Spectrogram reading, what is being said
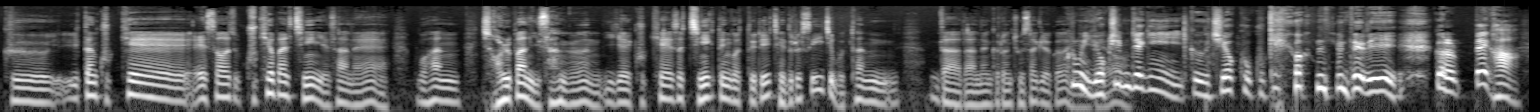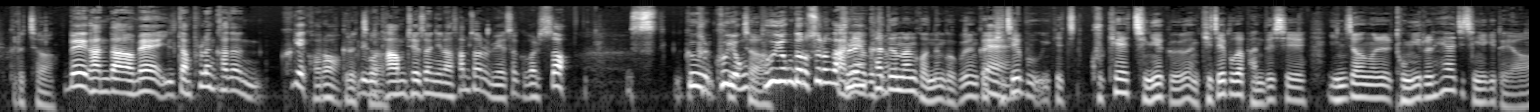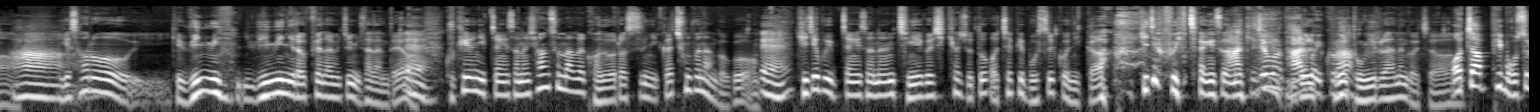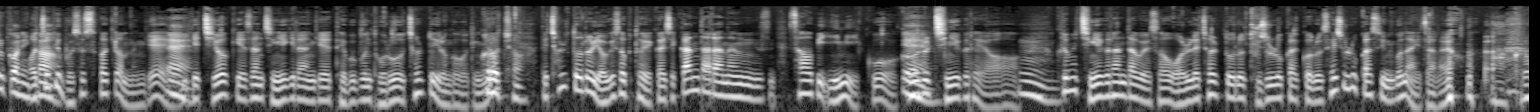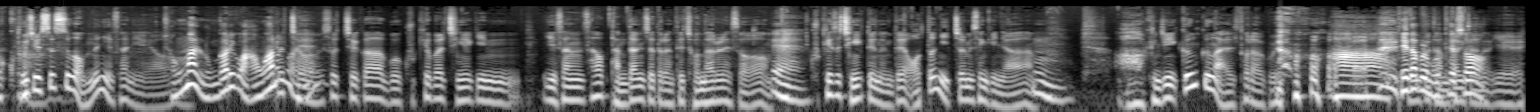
그 일단 국회에서 국회발 증액 예산에 뭐 한 절반 이상은 이게 국회에서 증액된 것들이 제대로 쓰이지 못한다라는 그런 조사 결과가 그러면 욕심쟁이 그 지역구 국회의원님들이 그걸 빼가. 그렇죠. 빼간 다음에 일단 플랜 카드는 크게 걸어. 그렇죠. 그리고 다음 재선이나 삼선을 위해서 그걸 써. 그, 그, 용, 그렇죠. 그 용도로 쓰는 거 아니에요? 플랜카드만 그렇죠? 걷는 거고요. 그러니까 네. 기재부, 이게 국회 증액은 기재부가 반드시 인정을, 동의를 해야지 증액이 돼요. 아. 이게 서로 이게 윈윈, 윈윈이라고 표현하면 좀 이상한데요. 네. 국회의원 입장에서는 현수막을 걸었으니까 충분한 거고, 네. 기재부 입장에서는 증액을 시켜줘도 어차피 못 쓸 거니까 기재부 입장에서는 아, 기재부는 다 알고 있구나. 동의를 하는 거죠. 어차피 못 쓸 거니까. 어차피 못 쓸 수밖에 없는 게 네. 이게 지역 예산 증액이라는 게 대부분 도로, 철도 이런 거거든요. 그렇죠. 근데 철도를 여기서부터 여기까지 깐다라는 사업이 이미 있고 그거를 네. 증액을 해요. 음. 그러면 증액을 한다고 해서 원래 철도를 두 줄로 깔 거를 세 줄로 깔 수 있는 건 아니잖아요. 아, 그렇고 도저히 쓸 수가 없는 예산이에요. 정말 눈 가리고 앙하는 그렇죠. 거네. 그래서 제가 뭐 국회발 증액인 예산 사업 담당자들한테 전화를 해서 네. 국회에서 증액되는데 어떤 이점이 생기냐. 음. 아, 굉장히 끙끙 앓더라고요. 아, 대답을 못해서. 예.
